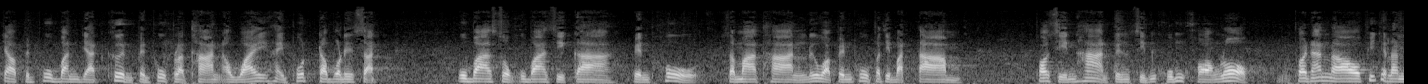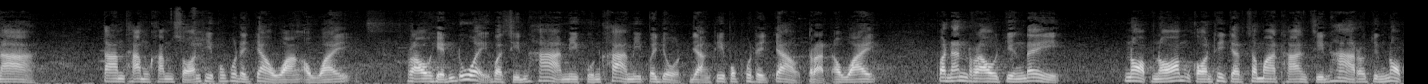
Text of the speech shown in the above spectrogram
เจ้าเป็นผู้บัญญัติขึ้น เป็นผู้ประทานเอาไว้ให้พุทธบริษัท อุบาสกอุบาสิกาเป็นผู้ สมาทานหรือว่าเป็นผู้ปฏิบัติตาม เพราะศีลห้าเป็นศีลคุ้มครองโลก เพราะนั้นเราพิจารณาตามธรรมคาสอนที่พระพุทธเจ้าวางเอาไว้ เราเห็นด้วยว่าศีลห้ามีคุณค่ามีประโยชน์อย่างที่พระพุทธเจ้าตรัสเอาไว้ เพราะนั้นเราจึงได้นอบน้อมก่อนที่จะสมาทานศีลห้าเราจึงนอบ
